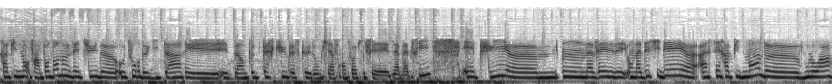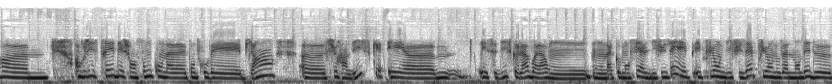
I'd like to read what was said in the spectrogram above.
rapidement, enfin pendant nos études, autour de guitare et, d'un peu de percu, parce que donc il y a François qui fait de la batterie. Et puis, on avait, on a décidé assez rapidement de vouloir enregistrer des chansons qu'on a, qu'on trouvait bien sur un disque. Et, et ce disque-là, voilà, on, on a commencé à le diffuser. Et, plus on le diffusait, plus on nous a demandé de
